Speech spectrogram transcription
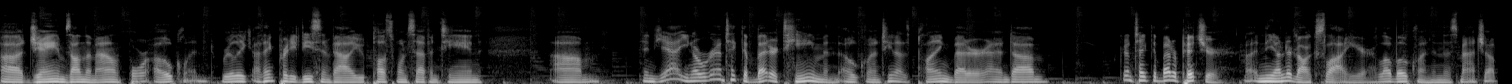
uh, James on the mound for Oakland. Really, I think pretty decent value, plus 117. Um, and yeah, you know, we're going to take the better team in Oakland, team that's playing better. And um, we're going to take the better pitcher in the underdog slot here. Love Oakland in this matchup.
